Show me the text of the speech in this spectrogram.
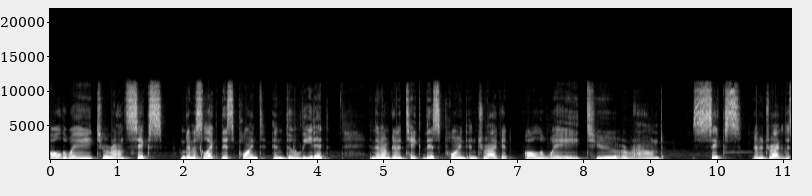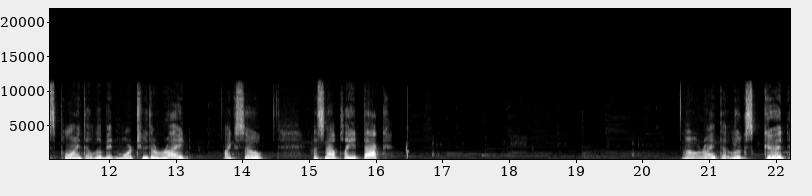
all the way to around 6. I'm going to select this point and delete it. And then I'm going to take this point and drag it all the way to around 6. I'm going to drag this point a little bit more to the right, like so. Let's now play it back. All right, that looks good.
